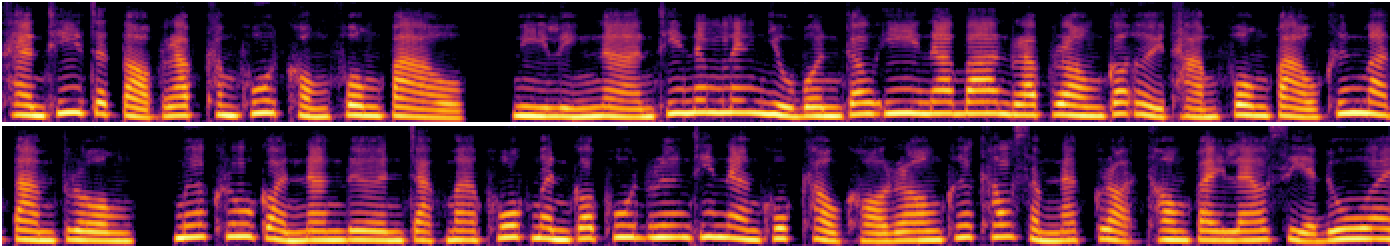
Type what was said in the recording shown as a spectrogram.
แทนที่จะตอบรับคำพูดของฟงเป่าหนีหลิงนานที่นั่งเล่นอยู่บนเก้าอี้หน้าบ้านรับรองก็เอ่ยถามฟงเป่าขึ้นมาตามตรง เมื่อครู่ก่อนนางเดินจากมาพวกมันก็พูดเรื่องที่นางคุกเข่าขอร้องเพื่อเข้าสำนักเกราะทองไปแล้วเสียด้วย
